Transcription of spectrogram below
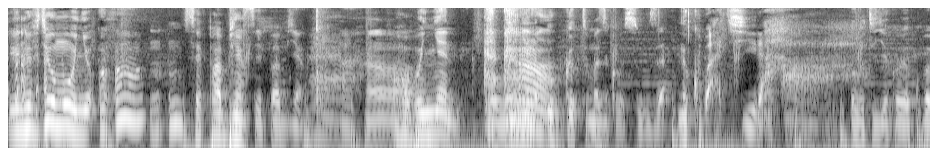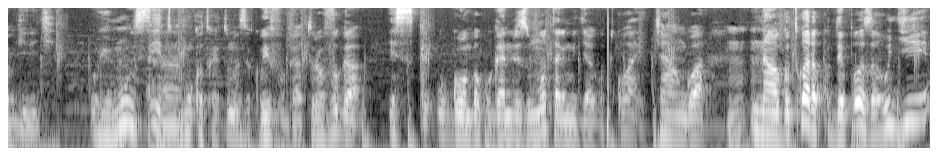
Ibintu vy'umunyu uh -uh, c'est pas bien. C'est pas bien. Ubu nyene ubu nyine ubwo tumaze kubasubiza no kubakira. Ubu tugiye kuba- kubabwira iki? Uyu munsi nk'uko twari tumaze kubivuga turavuga esike ugomba kuganiriza umumotari mu gihe agutwaye cyangwa nagutwara kudepoza aho ugiye?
